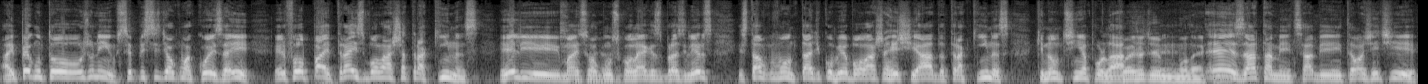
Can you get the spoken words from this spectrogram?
aí perguntou, ô Juninho, você precisa de alguma coisa aí? Ele falou, pai, traz bolacha traquinas. Ele e mais alguns colegas brasileiros estavam com vontade de comer bolacha recheada, traquinas, que não tinha por lá. Coisa de moleque. É, exatamente, sabe? Então a gente,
